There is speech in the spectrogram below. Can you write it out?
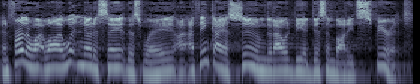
And further, while I wouldn't know to say it this way, I think I assumed that I would be a disembodied spirit.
